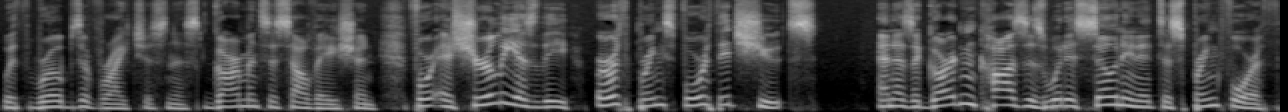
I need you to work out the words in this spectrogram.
with robes of righteousness, garments of salvation. For as surely as the earth brings forth its shoots, and as a garden causes what is sown in it to spring forth,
